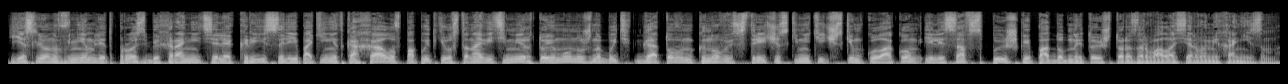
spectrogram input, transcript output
Если он внемлет просьбе хранителя Крисали и покинет Кахалу в попытке установить мир, то ему нужно быть готовым к новой встрече с кинетическим кулаком или со вспышкой, подобной той, что разорвала сервомеханизм.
